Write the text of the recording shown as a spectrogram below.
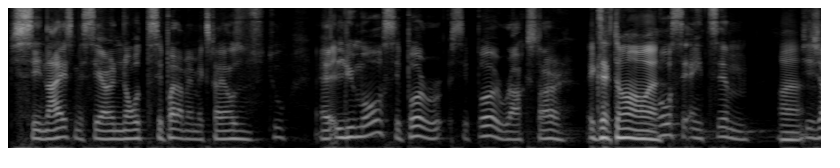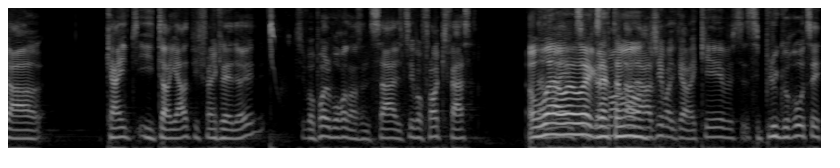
Puis c'est nice, mais c'est un autre, c'est pas la même expérience du tout. Euh, L'humour, c'est pas, c'est pas rockstar. Exactement, ouais. L'humour, c'est intime. Ouais. Puis genre, quand il, il te regarde puis il fait un clin d'œil, tu vas pas le voir dans une salle. Tu sais, il va falloir qu'il fasse. Ouais, ouais, ouais, puis le monde dans exactement. la rangée va être comme, OK, c'est plus gros, tu sais.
